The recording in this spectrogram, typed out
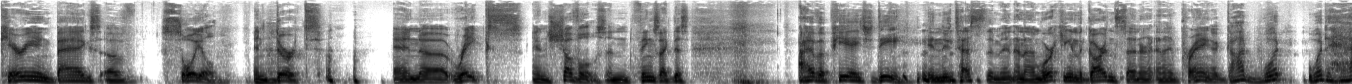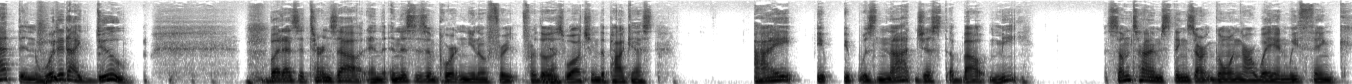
carrying bags of soil and dirt and uh, rakes and shovels and things like this. I have a PhD in New Testament and I'm working in the garden center and I'm praying, God, what what happened? What did I do? But as it turns out, and, and this is important, you know, for for those yeah. watching the podcast, I it, it was not just about me. Sometimes things aren't going our way and we think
